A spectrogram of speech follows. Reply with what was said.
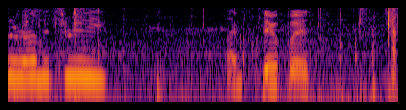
I'm around the tree. I'm stupid.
